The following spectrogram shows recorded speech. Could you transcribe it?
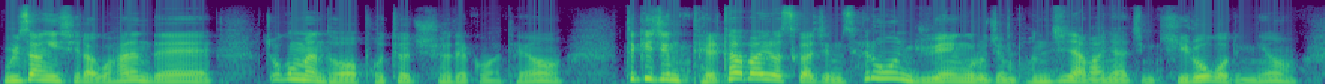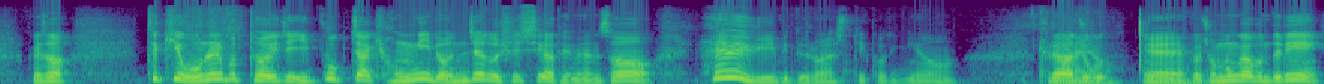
울상이시라고 하는데 조금만 더 버텨주셔야 될 것 같아요. 특히 지금 델타 바이러스가 지금 새로운 유행으로 지금 번지냐 마냐 지금 기로거든요. 그래서 특히 오늘부터 이제 입국자 격리 면제도 실시가 되면서 해외 유입이 늘어날 수도 있거든요. 그래가지고 그러네요. 예, 그 전문가분들이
